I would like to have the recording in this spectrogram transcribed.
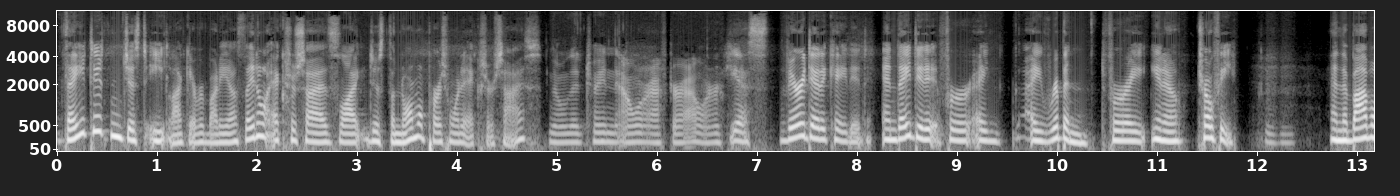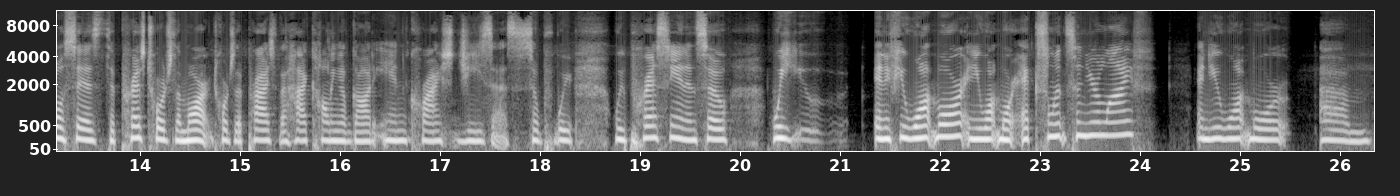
They didn't just eat like everybody else. They don't exercise like just the normal person would exercise. No, they train hour after hour. Yes, very dedicated, and they did it for a a ribbon for a you know trophy. And the Bible says to press towards the mark, towards the prize of the high calling of God in Christ Jesus. So we we press in, and so we, and if you want more, and you want more excellence in your life, and you want more um,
